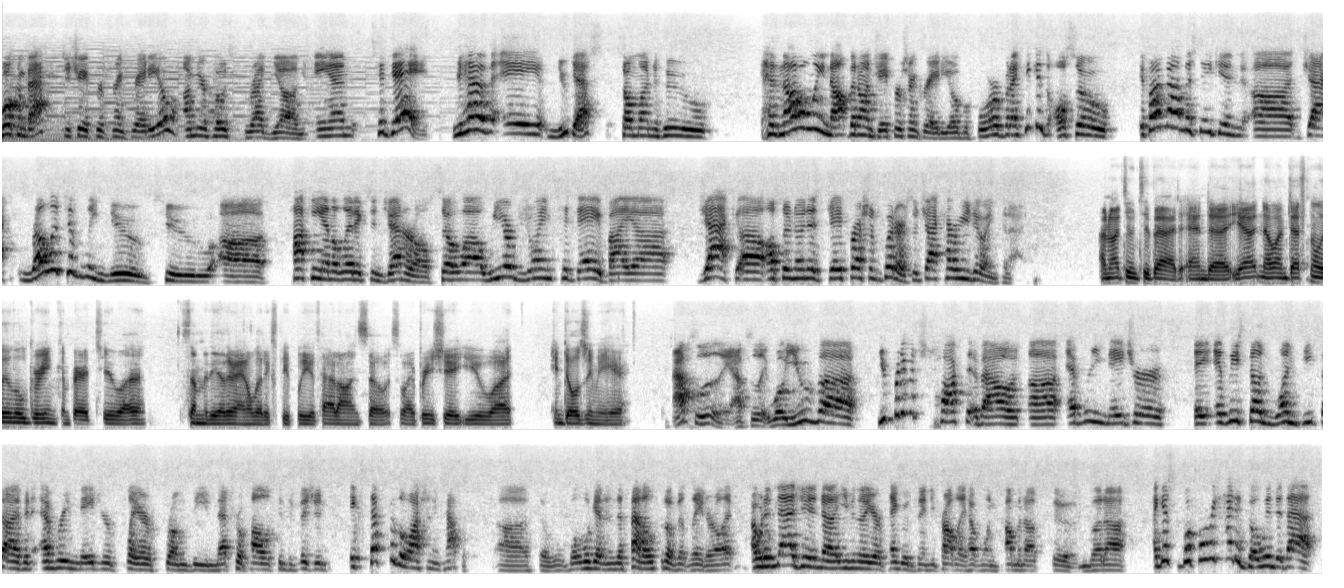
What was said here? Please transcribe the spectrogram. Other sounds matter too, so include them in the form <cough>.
Welcome back to Japers' Rink Radio. I'm your host, Greg Young. And today we have a new guest, someone who has not only not been on Japers' Rink Radio before, but I think is also, if I'm not mistaken, uh, Jack, relatively new to uh, hockey analytics in general. So uh, we are joined today by uh, Jack, uh, also known as Jay Fresh on Twitter. So, Jack, how are you doing today? I'm not doing too bad. And uh, yeah, no, I'm definitely a little green compared to some of the other analytics people you've had on. So so I appreciate you uh, indulging me here. Absolutely, absolutely. Well, you've uh, you've pretty much talked about uh, every major, a, at least done one deep dive in every major player from the Metropolitan Division, except for the Washington Capitals. Uh, so we'll, we'll get into that <laughs> a little bit later. I, I would imagine, uh, even though you're a Penguins fan, you probably have one coming up soon. But uh, I guess before we kind of go into that,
